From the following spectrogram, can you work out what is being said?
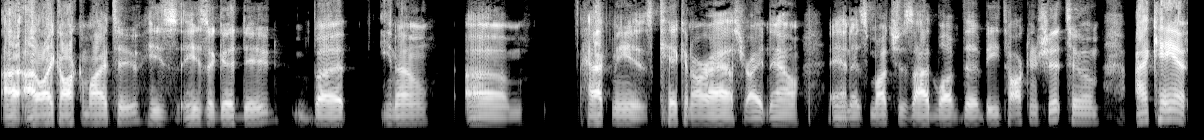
I, I like Akamai too. He's he's a good dude, but you know, um, Hackney is kicking our ass right now. And as much as I'd love to be talking shit to him, I can't.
